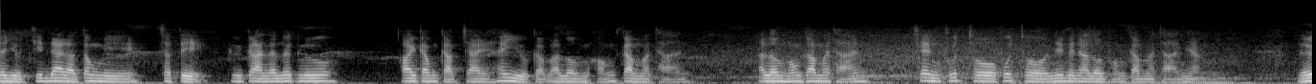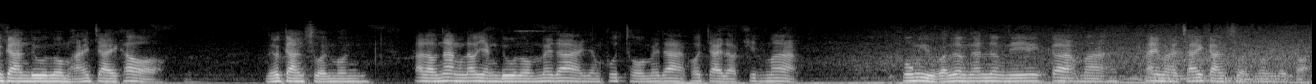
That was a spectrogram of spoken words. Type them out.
จะหยุดคิดได้เราต้องมีสติคือการระลึกรู้คอยกำกับใจให้อยู่กับอารมณ์ของกรรมฐาน อารมณ์ของกรรมฐาน เช่นพุทโธ พุทโธนี่เป็นอารมณ์ของกรรมฐานอย่างหนึ่งหรือการดูลมหายใจเข้าออกหรือการสวดมนต์ถ้าเรานั่งแล้วยังดูลมไม่ได้ ยังพุโทโธไม่ได้ เพราะใจเราคิดมากฟุ้งอยู่กับเรื่องนั้นเรื่องนี้ก็มาให้มาใช้การสวดมนต์ไปก่อน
